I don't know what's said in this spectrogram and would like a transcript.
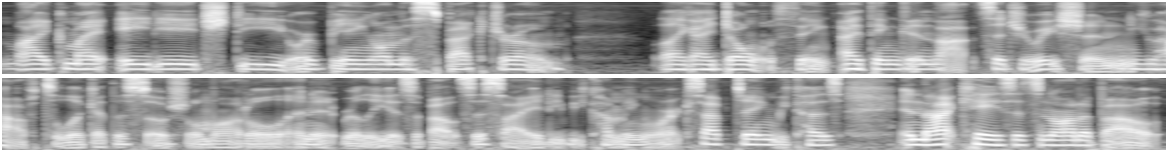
like my ADHD or being on the spectrum, like, I don't think, I think in that situation, you have to look at the social model and it really is about society becoming more accepting because in that case, it's not about,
